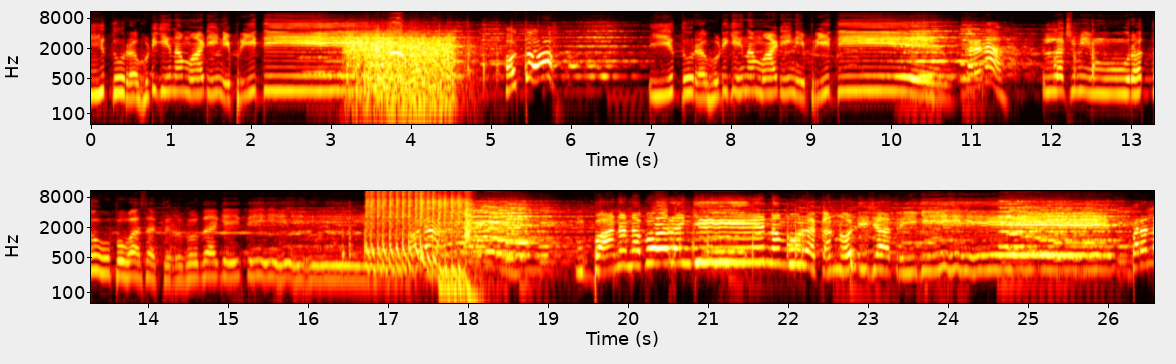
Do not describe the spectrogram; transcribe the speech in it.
ಈ ದೂರ ಹುಡುಗಿನ ಮಾಡೀನಿ ಪ್ರೀತಿ. ಹೌದಾ? ಈ ದೂರ ಹುಡುಗಿನ ಮಾಡೀನಿ ಪ್ರೀತಿ. ಕರಣ ಲಕ್ಷ್ಮಿ ಮೂರತ್ತು ಉಪವಾಸ ತಿರುಗೋದಾಗೈತಿ ಬಾನನ ಬೋರಂಗಿ ನಮ್ಮೂರ ಕಣ್ಣೊಳ್ಳಿ ಜಾತ್ರೆಗೆ. ಬರಲ್ಲ.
